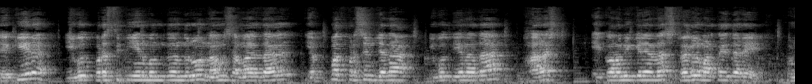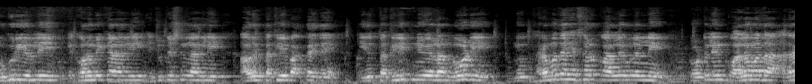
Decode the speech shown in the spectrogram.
ಲೇಕಿನ್ ಇವತ್ತು ಪರಿಸ್ಥಿತಿ ಏನ್ ಬಂದ್ರು ನಮ್ಮ ಸಮಾಜದಾಗ ಎಪ್ಪತ್ ಪರ್ಸೆಂಟ್ ಜನ ಇವತ್ತು ಏನದ? ಬಹಳಷ್ಟು ಎಕಾನಮಿಕಲ್ ಅನ್ನ ಸ್ಟ್ರಗಲ್ ಮಾಡ್ತಾ ಇದ್ದಾರೆ. ಹುಡುಗರು ಇರ್ಲಿ ಎಕಾನಮಿಕಲ್ ಆಗಲಿ ಎಜುಕೇಶನ್ ಆಗಲಿ ಅವ್ರಿಗೆ ತಕ್ಲೀಫ್ ಆಗ್ತಾ ಇದೆ. ಇದು ತಕ್ಲೀಫ್ ನೀವೆಲ್ಲ ನೋಡಿ, ನೀವು ಧರ್ಮದ ಹೆಸರು ಕಾಲಮ್ನಲ್ಲಿ ಟೋಟಲ್ ಏನ್ ಕಾಲಮ್ ಅದ, ಅದ್ರ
